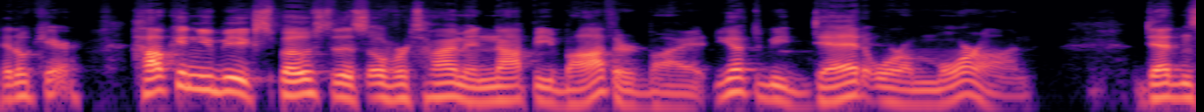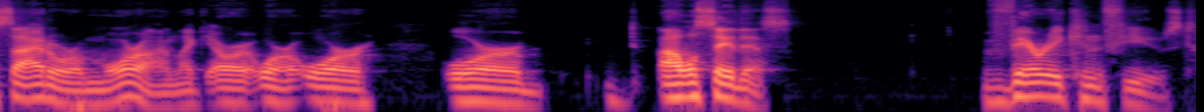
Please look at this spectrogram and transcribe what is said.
They don't care. How can you be exposed to this over time and not be bothered by it? You have to be dead or a moron dead inside or a moron like or or or or I will say this very confused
